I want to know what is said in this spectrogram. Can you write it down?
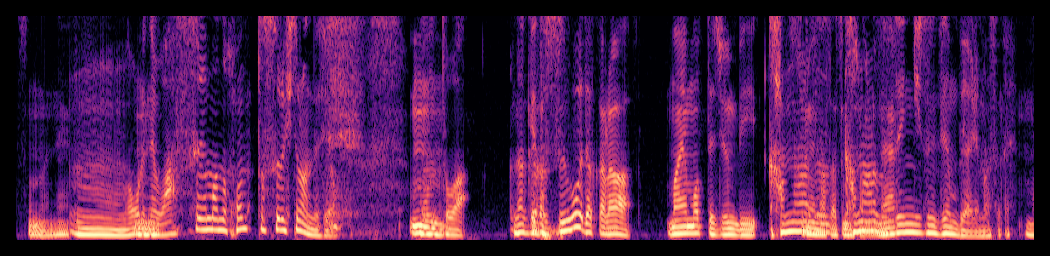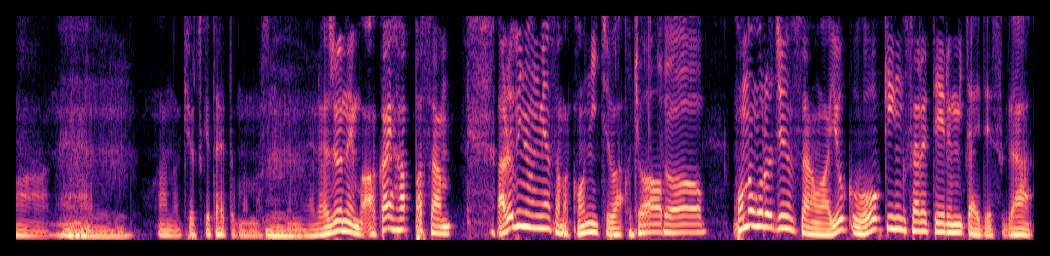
そんなね。うん。俺ね忘れ物ほんとする人なんですよ、うん。本当は。だだけどすごいだから前もって準備必ずね。必ず前日に全部やりますね。まあね、あの気をつけたいと思いますけどね、ラジオネーム赤い葉っぱさん。アルビノの皆様こんにちは。こんにちは。ちょこの頃淳さんはよくウォーキングされているみたいですが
